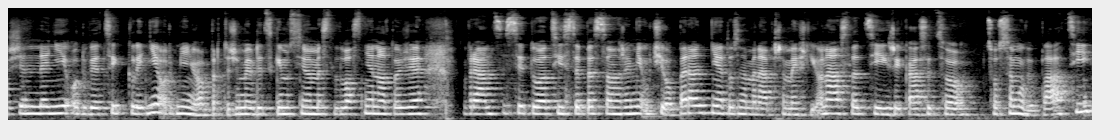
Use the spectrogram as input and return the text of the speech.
že není od věci klidně odměňovat, protože my vždycky musíme myslet vlastně na to, že v rámci situací se pes samozřejmě učí operantně, to znamená přemýšlí o následcích, říká si, co, co se mu vyplácí,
